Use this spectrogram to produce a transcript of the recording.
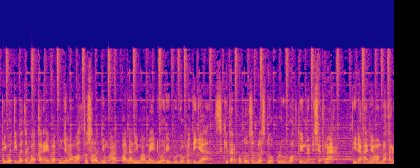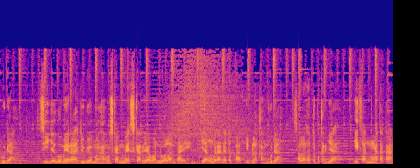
Tiba-tiba terbakar hebat menjelang waktu salat Jumat pada 5 Mei 2023 sekitar pukul 11.20 waktu Indonesia Tengah. Tidak hanya membakar gudang, Si jago merah juga menghanguskan mes karyawan dua lantai yang berada tepat di belakang gudang. Salah satu pekerja, Ivan mengatakan,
